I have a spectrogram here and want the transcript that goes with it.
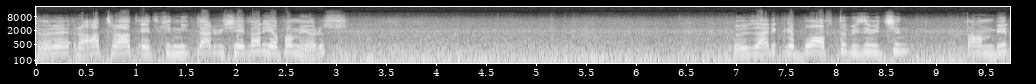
şöyle rahat rahat etkinlikler bir şeyler yapamıyoruz. Özellikle bu hafta bizim için tam bir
